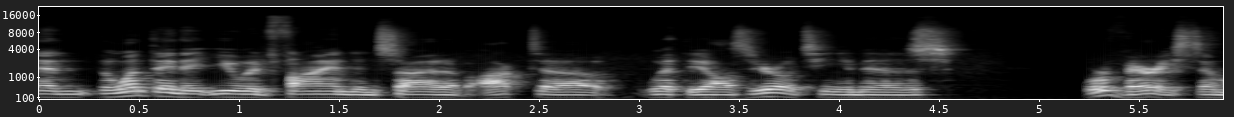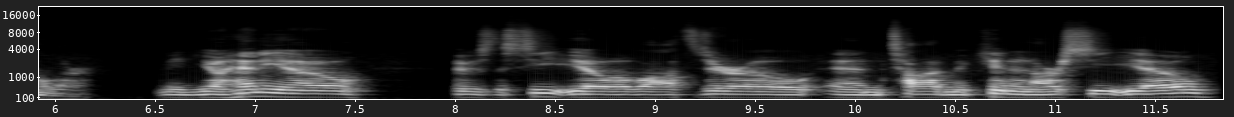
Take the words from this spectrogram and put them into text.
And the one thing that you would find inside of Okta with the Auth0 team is we're very similar. I mean, Eugenio, who's the CEO of Auth0, and Todd McKinnon, our CEO,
